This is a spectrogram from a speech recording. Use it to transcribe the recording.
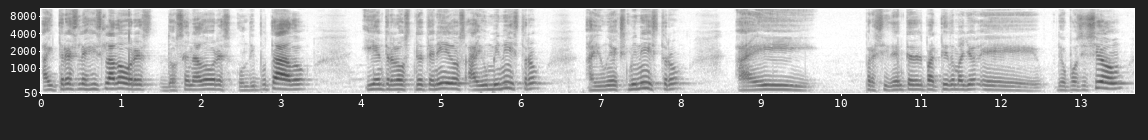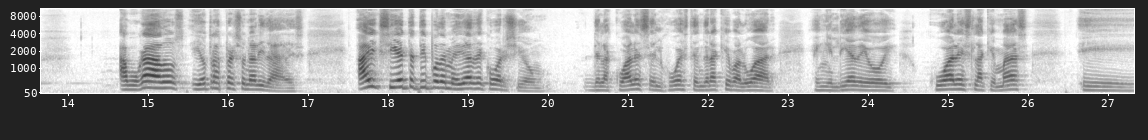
hay tres legisladores, dos senadores, un diputado, y entre los detenidos hay un ministro, hay un exministro, hay presidente del partido mayor, eh, de oposición, abogados y otras personalidades. Hay siete tipos de medidas de coerción, de las cuales el juez tendrá que evaluar en el día de hoy cuál es la que más eh,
